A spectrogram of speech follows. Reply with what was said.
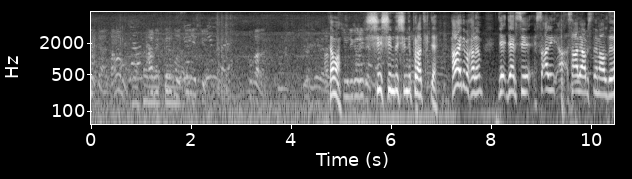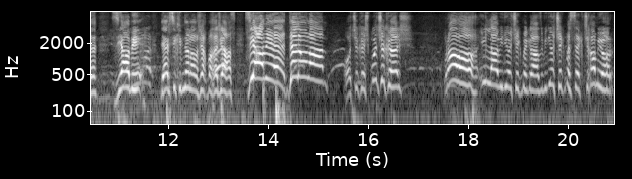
yok yani tamam mı? Hafif kırık olsun yetiyor. Bu kadar. Hazır. Tamam. Şimdi göreceğiz. Şi- Şimdi şimdi pratikte. Haydi bakalım. De- dersi Salih Salih abisinden aldı. Ziya abi dersi kimden alacak bakacağız. Ziya abi deli olan. O çıkış bu çıkış. Bravo. İlla video çekmek lazım. Video çekmezsek çıkamıyor.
